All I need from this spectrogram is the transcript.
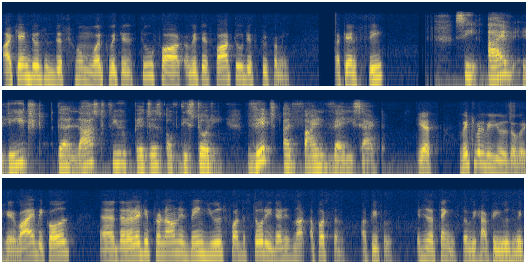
I can't do this homework, which is too far, which is far too difficult for me. And C. See, I've reached the last few pages of the story, which I find very sad. Yes, which will be used over here. Why? Because uh, the relative pronoun is being used for the story. That is not a person or people. It is a thing. So we have to use which.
